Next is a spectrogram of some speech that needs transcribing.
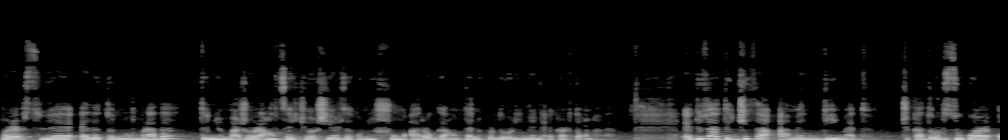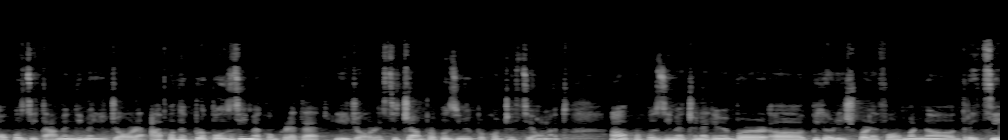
Për arsye edhe të numrave, të një mazhorance që është jashtëzakonisht shumë arrogante në përdorimin e kartonëve. E dyta, të gjitha amendimet që ka dorëzuar opozita, amendime ligjore, apo dhe propozime konkrete ligjore, siç janë propozimi për koncesionet, a propozimet që ne kemi bërë uh, pikërisht për reformën në drejtësi,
